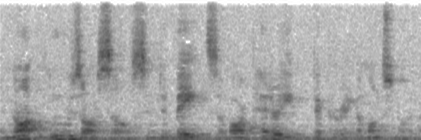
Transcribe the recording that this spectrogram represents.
and not lose ourselves in debates of our petty bickering amongst one another.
